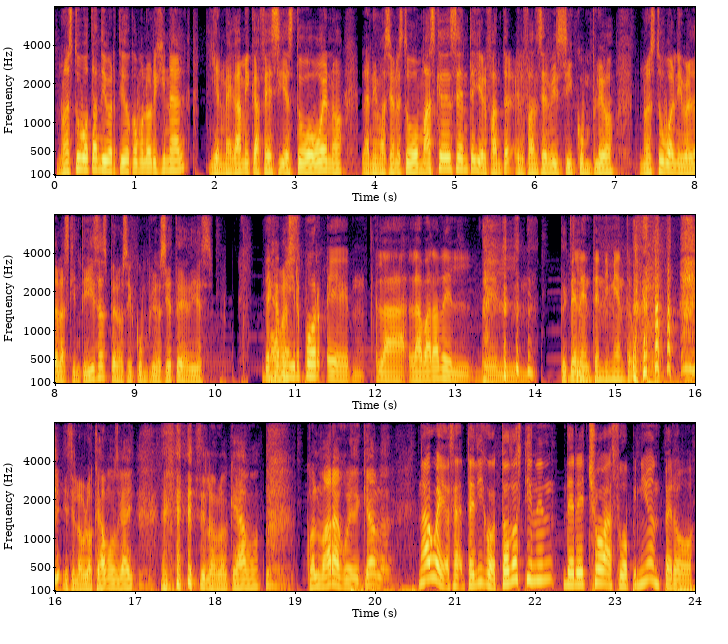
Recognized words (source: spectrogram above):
no estuvo tan divertido como el original. Y el Megami Café sí estuvo bueno. La animación estuvo más que decente y el, fan el fanservice sí cumplió. No estuvo al nivel de las quintillizas, pero sí cumplió 7 de 10. Déjame ir por eh, la, la vara del, del, De del que- entendimiento. y si lo bloqueamos, Guy. si lo bloqueamos. ¿Cuál vara, güey? ¿De qué habla? No, güey, o sea, te digo, todos tienen derecho a su opinión, pero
